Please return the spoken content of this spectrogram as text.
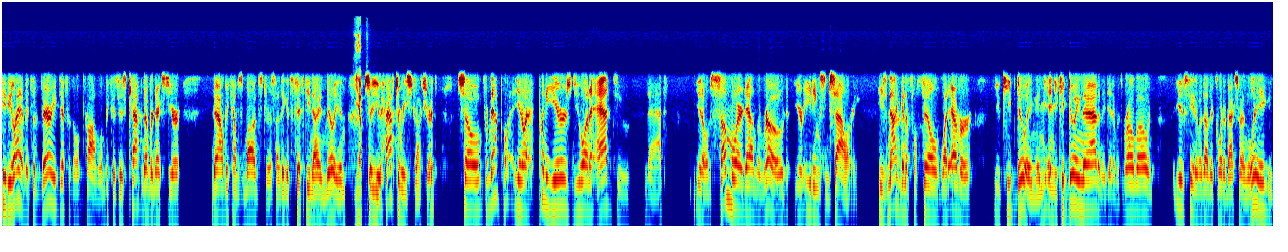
CeeDee Lamb. It's a very difficult problem because his cap number next year now becomes monstrous. I think it's 59 million. Yep. So you have to restructure it. So from that point, you know, how many years do you want to add to that? You know, somewhere down the road, you're eating some salary. He's not going to fulfill whatever you keep doing, and and you keep doing that. And they did it with Romo, and you've seen it with other quarterbacks around the league.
